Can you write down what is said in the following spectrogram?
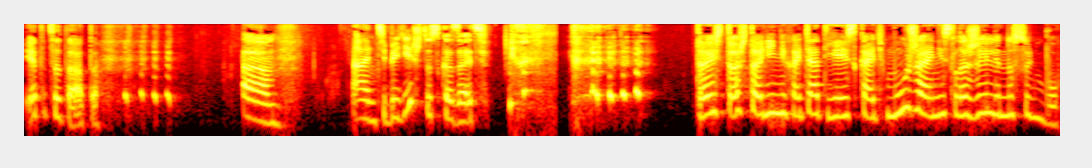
Это цитата. Ань, тебе есть что сказать? То есть то, что они не хотят ей искать мужа, они сложили на судьбу.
